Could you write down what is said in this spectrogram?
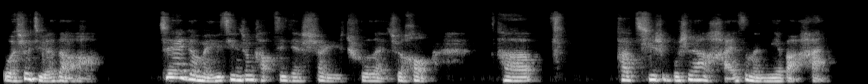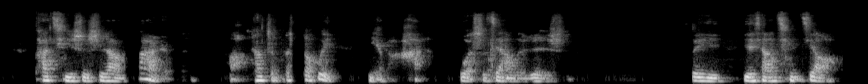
我是觉得啊，这个美育竞争考这件事儿一出来之后，他他其实不是让孩子们捏把汗，他其实是让大人们啊，让整个社会捏把汗。我是这样的认识，所以也想请教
